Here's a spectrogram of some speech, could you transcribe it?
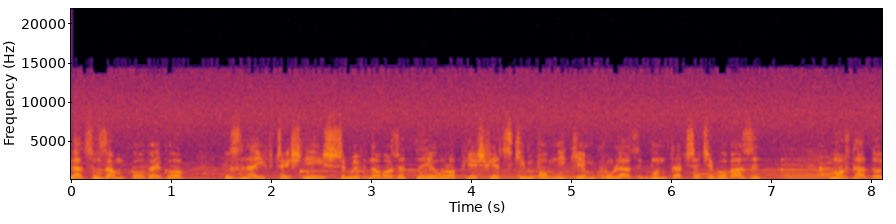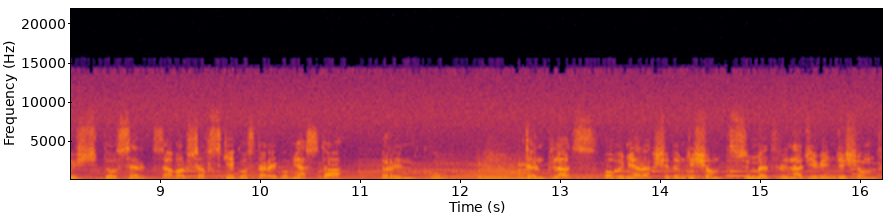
Placu zamkowego z najwcześniejszym w nowożytnej Europie świeckim pomnikiem króla Zygmunta III Wazy można dojść do serca warszawskiego Starego Miasta, rynku. Ten plac o wymiarach 73 metry na 90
